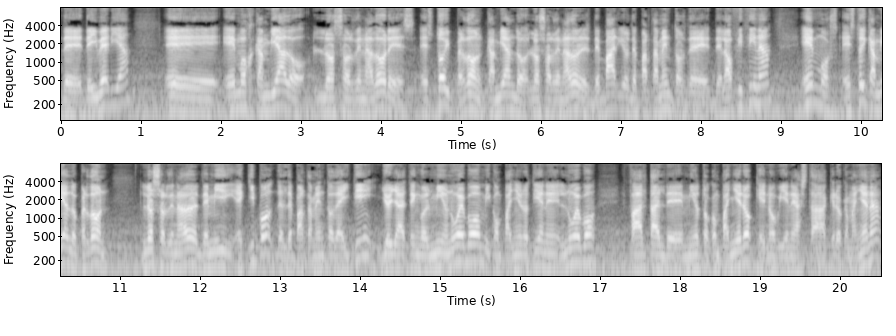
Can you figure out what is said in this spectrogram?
de, Iberia. Eh, hemos cambiado los ordenadores, estoy, perdón, cambiando los ordenadores de varios departamentos de, la oficina. Hemos, estoy cambiando, perdón, los ordenadores de mi equipo, del departamento de Haití. Yo ya tengo el mío nuevo, mi compañero tiene el nuevo, falta el de mi otro compañero que no viene hasta creo que mañana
